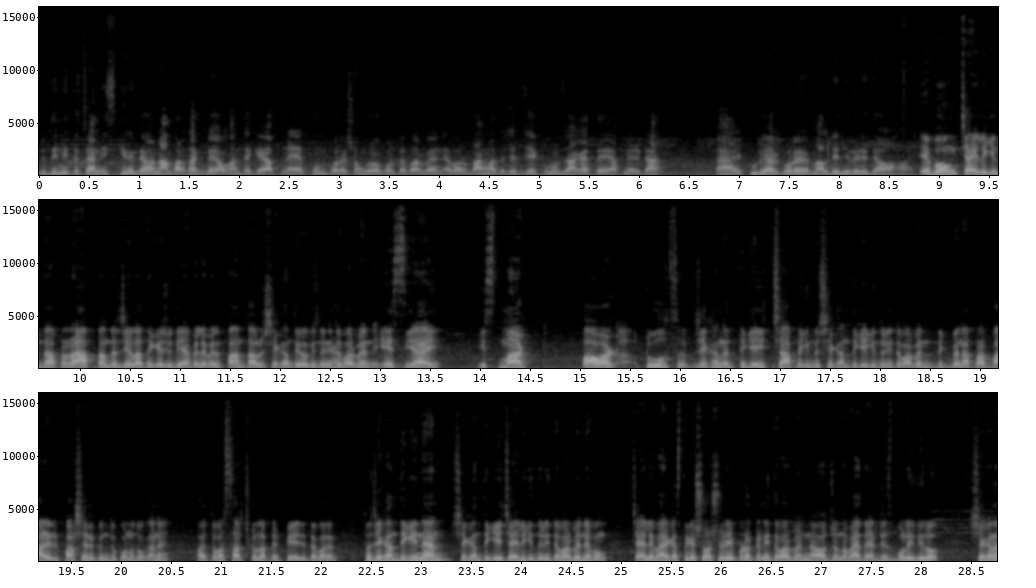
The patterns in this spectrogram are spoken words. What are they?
যদি নিতে চান স্ক্রিনে দেওয়া নাম্বার থাকবে ওখান থেকে আপনি ফোন করে সংগ্রহ করতে পারবেন। এবার বাংলাদেশের যে কোনো জায়গাতে আপনার এটা কুরিয়ার করে মাল ডেলিভারি দেওয়া হয়। এবং চাইলে কিন্তু আপনারা আপনাদের জেলা থেকে যদি অ্যাভেলেবেল পান তাহলে সেখান থেকেও কিন্তু নিতে পারবেন। এসিআই স্মার্ট পাওয়ার টুলস যেখান থেকে ইচ্ছা আপনি কিন্তু সেখান থেকে কিন্তু নিতে পারবেন। দেখবেন আপনার বাড়ির পাশের কিন্তু কোনো দোকানে হয়তো বা সার্চ করলে আপনি পেয়ে যেতে পারেন। তো যেখান থেকেই নেন, সেখান থেকেই চাইলে কিন্তু নিতে পারবেন এবং চাইলে ভাইয়ের কাছ থেকে সরাসরি এই প্রোডাক্টটা নিতে পারবেন। নেওয়ার জন্য ভাই তো অ্যাড্রেস বলেই দিল। সেখানে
